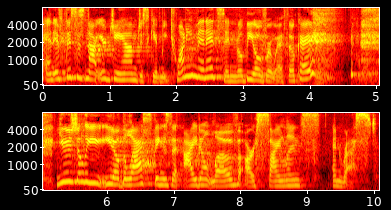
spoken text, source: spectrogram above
And if this is not your jam, just give me 20 minutes and it'll be over with, okay? Usually, you know, the last things that I don't love are silence and rest.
